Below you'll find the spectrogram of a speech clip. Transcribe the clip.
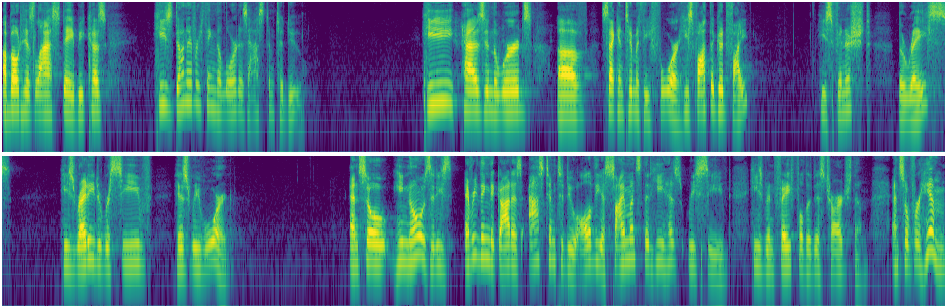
about his last day because he's done everything the Lord has asked him to do. He has, in the words of 2 Timothy 4, he's fought the good fight, he's finished the race, he's ready to receive his reward. And so he knows that he's everything that God has asked him to do, all of the assignments that he has received, he's been faithful to discharge them. And so for him,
